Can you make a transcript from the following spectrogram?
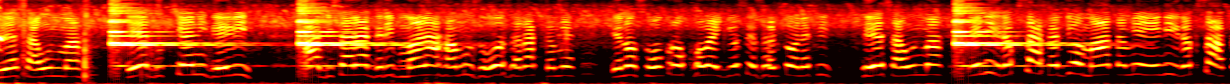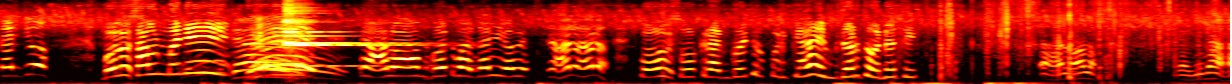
હે સાઉનમાં. હે દુખિયાની દેવી. આ બિચારા ગરીબ માણા હામું જોવો જરાક તમે. એનો છોકરો ખોવાઈ ગયો છે ઝડતો નથી. હે સાઉનમાં એની રક્ષા કરજો માં તમે એની રક્ષા કરજો. બોલો સાઉન્ડ મની. એ હાલો આમ ગોતવા જઈએ હવે. હાલો હાલો. બહુ છોકરાને ગોતો પણ ક્યાંય જડતો નથી. હાલો હાલો. એ વિના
